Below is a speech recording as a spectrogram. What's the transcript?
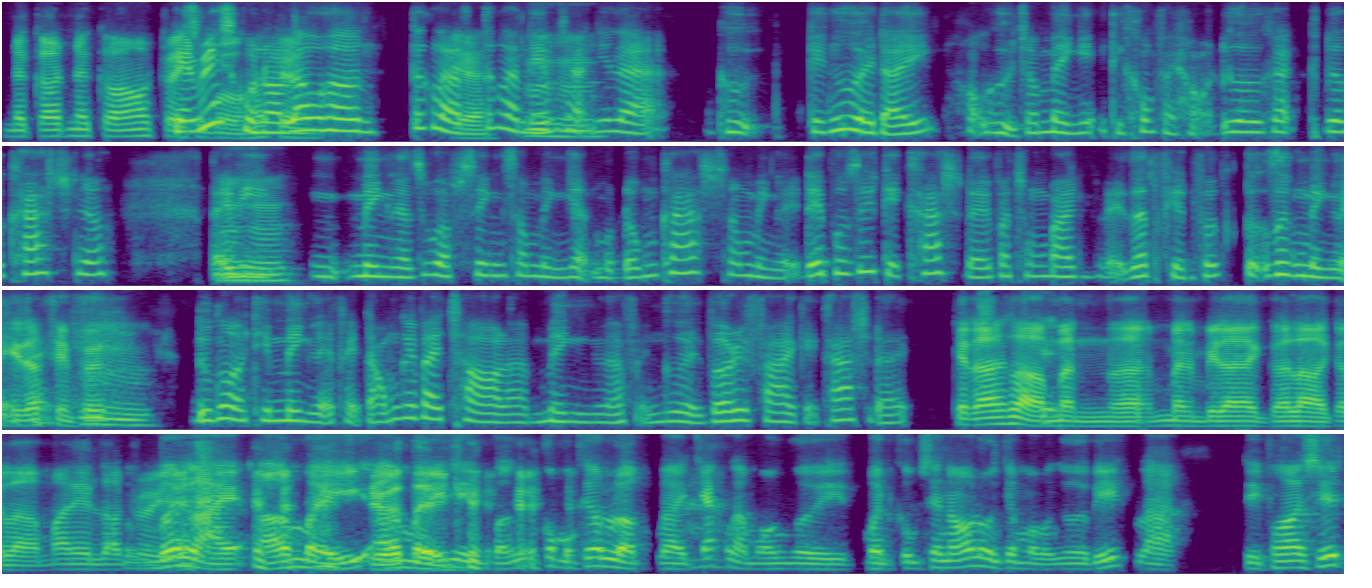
nó có nó có cái risk của nó lâu hơn tức là yeah. tức là nếu uh-huh. chẳng như là gửi cái người đấy họ gửi cho mình ấy, thì không phải họ đưa đưa cash nữa tại uh-huh. vì mình là du học sinh xong mình nhận một đống cash xong mình lại deposit cái cash đấy vào trong bank lại rất phiền phức tự dưng mình lại thì phải phiền phức. đúng rồi thì mình lại phải đóng cái vai trò là mình là phải người verify cái cash đấy cái đó là mình ờ, mình bị là gọi là gọi là money laundering với lại ở Mỹ ở Mỹ thì vẫn có một cái luật là chắc là mọi người mình cũng sẽ nói luôn cho mọi người biết là deposit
